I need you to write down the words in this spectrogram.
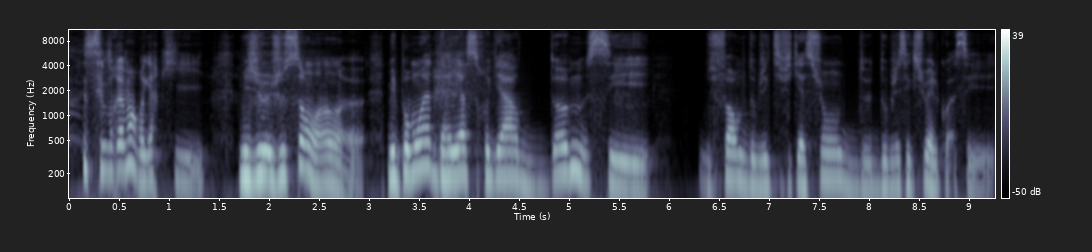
c'est vraiment un regard qui. Mais je, je sens, hein, euh, mais pour moi, derrière ce regard d'homme, c'est une forme d'objectification d'objet sexuel, quoi. C'est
